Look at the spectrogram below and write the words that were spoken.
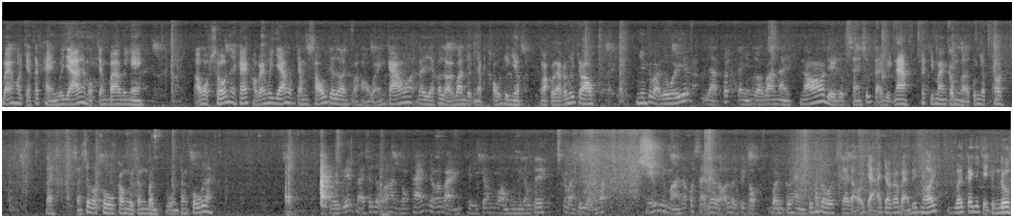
bán hỗ trợ khách hàng với giá là 130 ngàn. Ở một số nơi khác họ bán với giá 160 trở lên và họ quảng cáo đây là cái loại van được nhập khẩu từ Nhật hoặc là các nước châu Âu. Nhưng các bạn lưu ý là tất cả những loại van này nó đều được sản xuất tại Việt Nam. Nó chỉ mang công nghệ của Nhật thôi. Đây, sản xuất ở khu công nghiệp Tân Bình, quận Tân Phú đây thì bếp này sẽ được bảo hành một tháng cho các bạn thì trong vòng ngày đầu tiên các bạn sử dụng á nếu như mà nó có xảy ra lỗi về kỹ thuật bên cửa hàng chúng tôi sẽ đổi trả cho các bạn bếp mới với cái giá trị tương đương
